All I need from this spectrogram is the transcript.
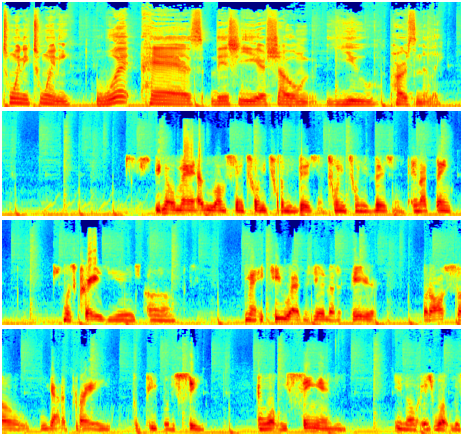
2020, what has this year shown you personally? You know, man, everyone's saying 2020 vision, 2020 vision. And I think what's crazy is, um, man, he, he hasn't ear, let it hear. But also, we got to pray for people to see. And what we're seeing, you know, is what we're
